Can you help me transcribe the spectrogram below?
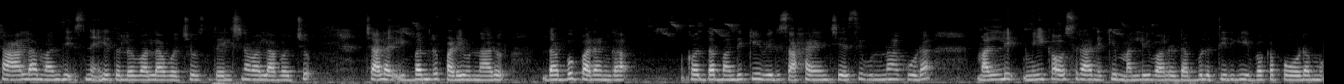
చాలామంది స్నేహితులు వల్ల అవ్వచ్చు తెలిసిన వాళ్ళు అవ్వచ్చు చాలా ఇబ్బందులు పడి ఉన్నారు. డబ్బు పరంగా కొంతమందికి వీరు సహాయం చేసి ఉన్నా కూడా మళ్ళీ మీకు అవసరానికి మళ్ళీ వాళ్ళు డబ్బులు తిరిగి ఇవ్వకపోవడము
